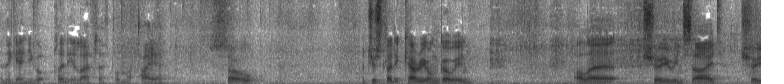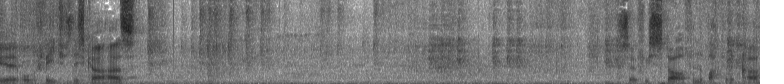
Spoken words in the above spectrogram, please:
and again you've got plenty of life left on that tyre. So, I just let it carry on going. I'll uh, show you inside, show you all the features this car has. So if we start off in the back of the car.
